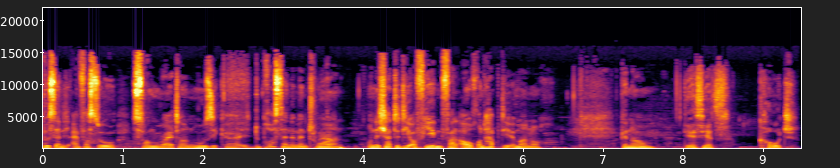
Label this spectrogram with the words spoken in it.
wirst ja nicht einfach so Songwriter und Musiker, du brauchst deine Mentoren. Und ich hatte die auf jeden Fall auch und hab die immer noch. Genau. Der ist jetzt Coach.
